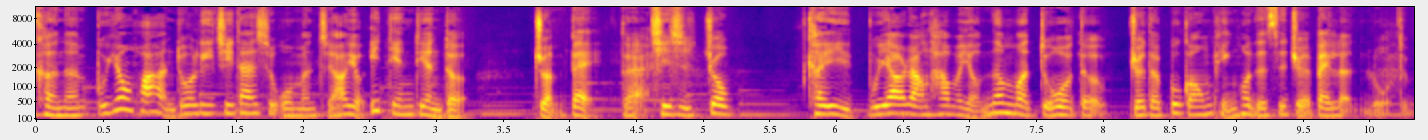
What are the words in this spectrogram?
可能不用花很多力气，但是我们只要有一点点的准备，对，其实就。可以不要让他们有那么多的觉得不公平，或者是觉得被冷落，对不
